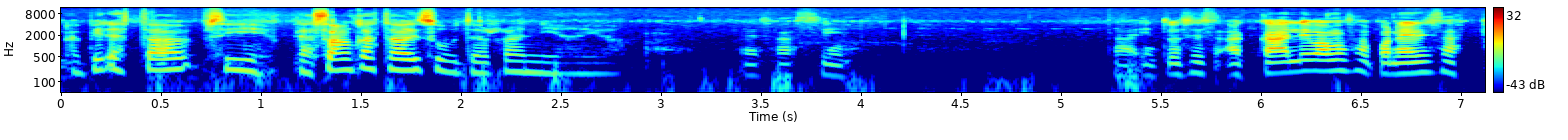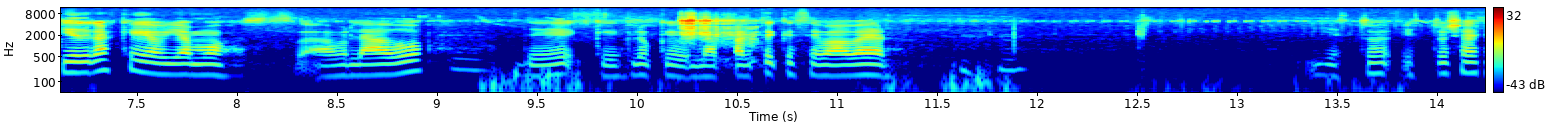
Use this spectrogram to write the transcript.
La piedra está, sí, la zanja está ahí subterránea, Es así. Entonces acá le vamos a poner esas piedras que habíamos hablado de que es lo que la parte que se va a ver. Y esto, esto ya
